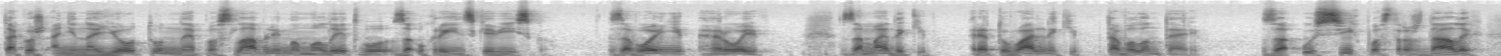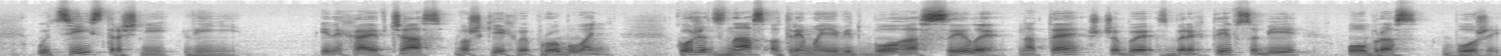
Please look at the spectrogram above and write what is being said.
Також ані на йоту не послаблюємо молитву за українське військо, за воїнів, героїв, за медиків, рятувальників та волонтерів, за усіх постраждалих у цій страшній війні. І нехай в час важких випробувань кожен з нас отримає від Бога сили на те, щоб зберегти в собі образ Божий,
